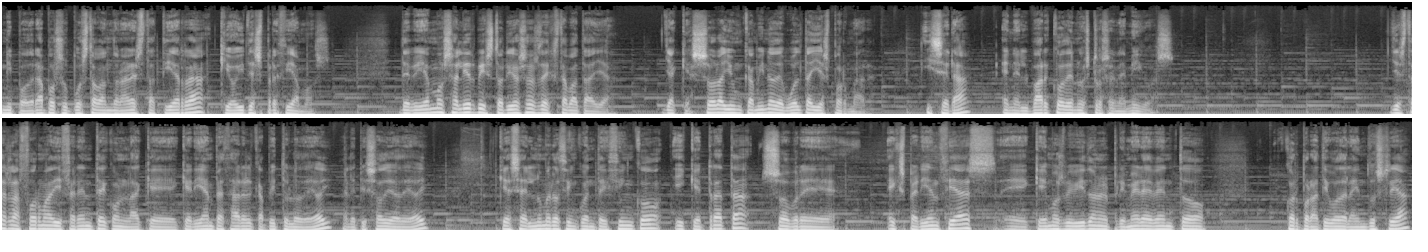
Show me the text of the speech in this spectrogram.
Ni podrá, por supuesto, abandonar esta tierra que hoy despreciamos. Debíamos salir victoriosos de esta batalla, ya que solo hay un camino de vuelta y es por mar, y será en el barco de nuestros enemigos. Y esta es la forma diferente con la que quería empezar el capítulo de hoy, el episodio de hoy, que es el número 55 y que trata sobre experiencias eh, que hemos vivido en el primer evento corporativo de la industria,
